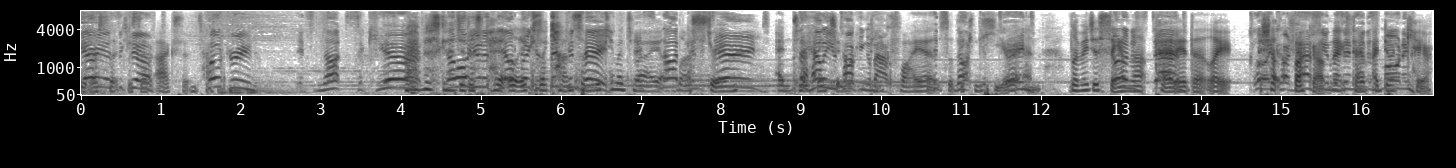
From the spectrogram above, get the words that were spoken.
The area is that just secure. said accidents happen. Code green. It's not secure. I'm just gonna Tell do this quietly because I can't. Somebody came into my uh, last stream and The told hell me are you to talking be about? quiet It's so they can hear. contained. And let me just say, I'm not petty that like. Khloe Shut the fuck up next time. I don't morning. care.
